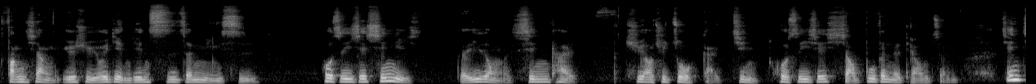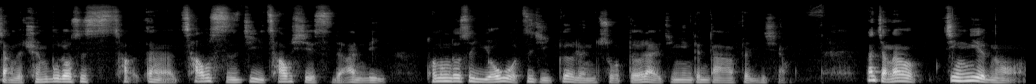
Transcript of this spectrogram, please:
方向也许有一点点失真迷失。或是一些心理的一种心态，需要去做改进，或是一些小部分的调整。今天讲的全部都是超呃超实际、超写实的案例，通通都是由我自己个人所得来的经验跟大家分享。那讲到经验哦，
